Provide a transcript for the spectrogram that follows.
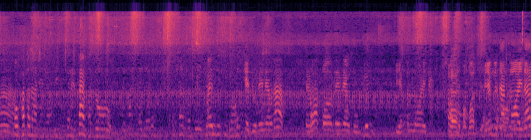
อ่าต้องพัฒนาในแนวดิ่งก็เลยสร้างคอนโดเป็นคอนโดแล้วสร้างคอนโดไม่ภูเก็ตอยู่ในแนวราบ แต่ว่าพอในแนวสูงขึ้น เสียงมันลอย เสียงมันจะลอยได้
